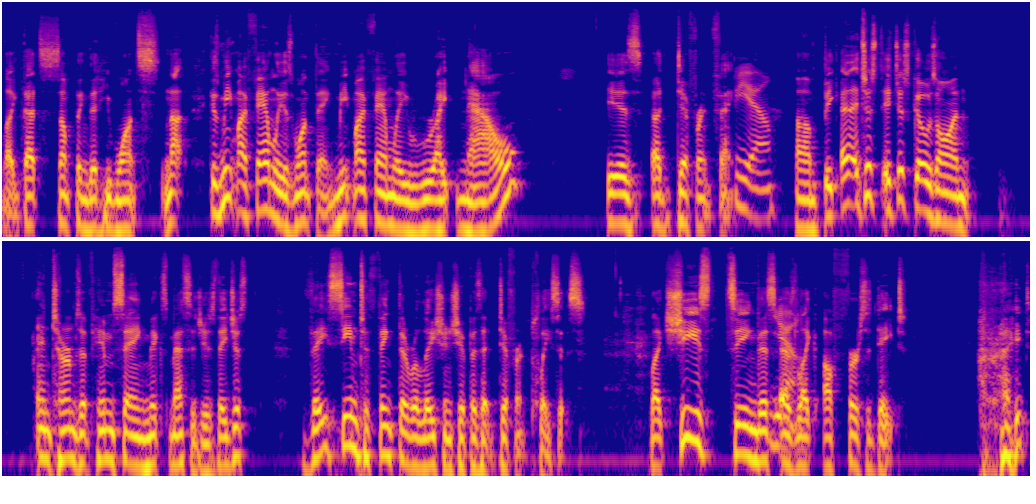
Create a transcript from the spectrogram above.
Like that's something that he wants. Not because meet my family is one thing. Meet my family right now is a different thing. Yeah. Um, be- and it just it just goes on in terms of him saying mixed messages. They just they seem to think their relationship is at different places. Like she's seeing this Yeah. as like a first date, right?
